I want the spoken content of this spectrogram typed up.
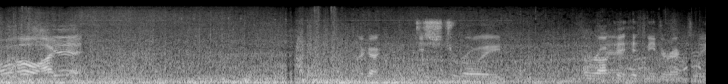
Oh, oh, I shit. did. I got destroyed. A rocket hit me directly.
